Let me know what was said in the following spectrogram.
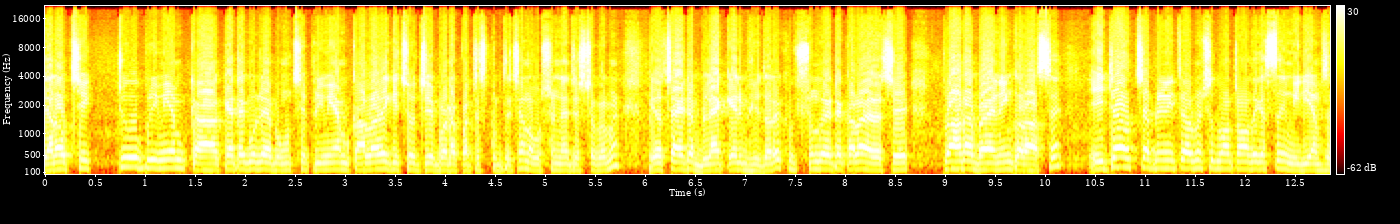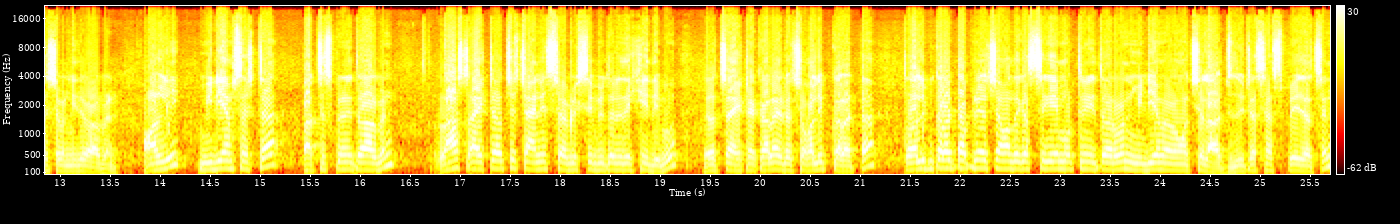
যারা হচ্ছে একটু প্রিমিয়াম ক্যাটাগরি এবং হচ্ছে প্রিমিয়াম কালারে কিছু হচ্ছে প্রোডাক্ট পারচেস করতে চান, অবশ্যই নেওয়ার চেষ্টা করবেন। এটা হচ্ছে একটা ব্ল্যাক এর ভিতরে, খুব সুন্দর একটা কালার হচ্ছে প্রাডা ব্র্যান্ডিং করা আছে। এইটা হচ্ছে আপনি নিতে পারবেন, শুধুমাত্র আমাদের কাছ থেকে মিডিয়াম সাইজটা নিতে পারবেন। অনলি মিডিয়াম সাইজটা পারচেস করে নিতে পারবেন। লাস্ট আরেকটা হচ্ছে চাইনিজ ফ্যাব্রিক্সের ভিতরে দেখিয়ে দিব। এটা হচ্ছে একটা কালার এটা হচ্ছে অলিভ কালারটা তো অলিভ কালারটা আপনি হচ্ছে আমাদের কাছ থেকে এই মুহূর্তে নিতে পারবেন মিডিয়াম এবং হচ্ছে লার্জ দুইটা সাইজ পেয়ে যাচ্ছেন।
